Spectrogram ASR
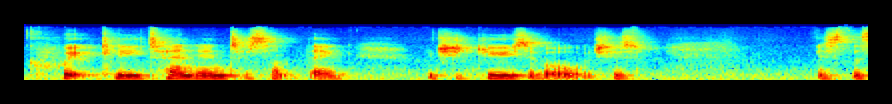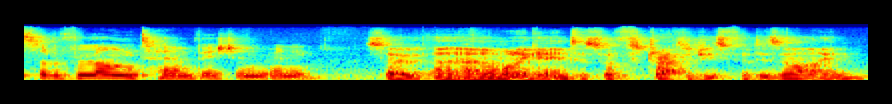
quickly turned into something which is usable, which is is the sort of long term vision, really. So, and, and I want to get into sort of strategies for design,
